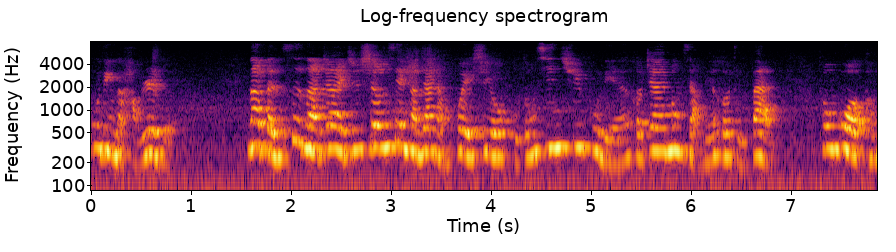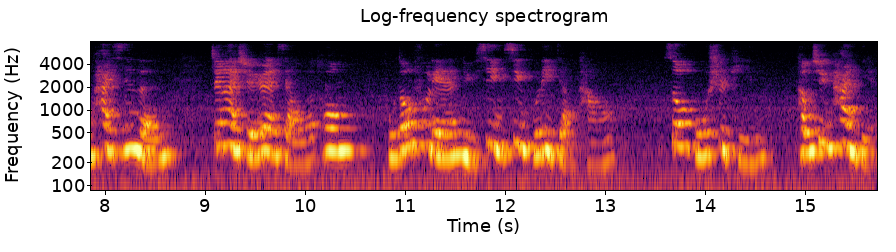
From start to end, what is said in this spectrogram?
固定的好日子。那本次呢，真爱之声线上家长会是由浦东新区妇联和真爱梦想联合主办，通过澎湃新闻、真爱学院小鹅通、浦东妇联女性幸福力讲堂、搜狐视频、腾讯看点、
